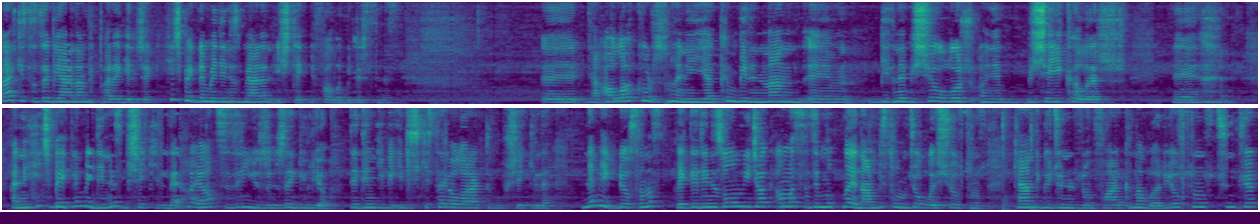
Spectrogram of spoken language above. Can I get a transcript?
Belki size bir yerden bir para gelecek. Hiç beklemediğiniz bir yerden iş teklifi alabilirsiniz. Ee, Allah korusun hani yakın birinden birine bir şey olur hani bir şeyi kalır hani hiç beklemediğiniz bir şekilde hayat sizin yüzünüze gülüyor. Dediğim gibi ilişkisel olarak da bu şekilde. Ne bekliyorsanız beklediğiniz olmayacak ama sizi mutlu eden bir sonuca ulaşıyorsunuz. Kendi gücünüzün farkına varıyorsunuz çünkü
